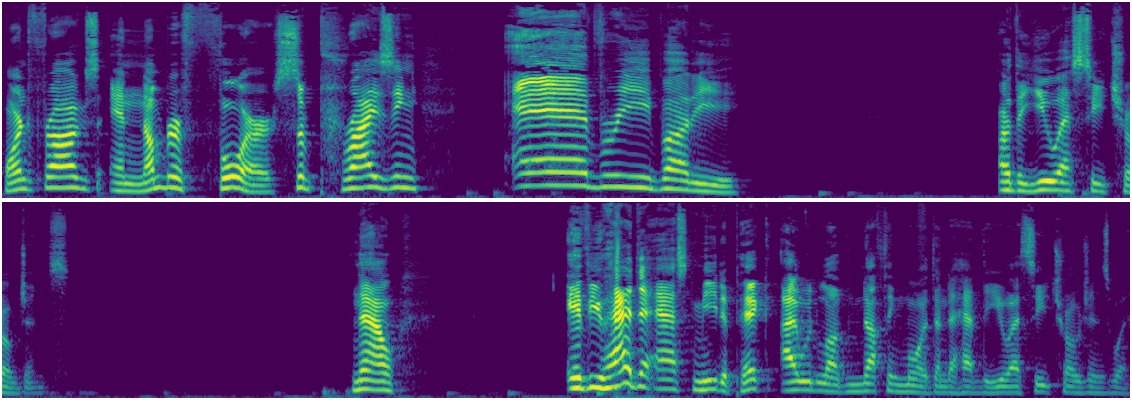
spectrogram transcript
Horned Frogs. And number four, surprising everybody, are the USC Trojans. Now, if you had to ask me to pick, I would love nothing more than to have the USC Trojans win.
